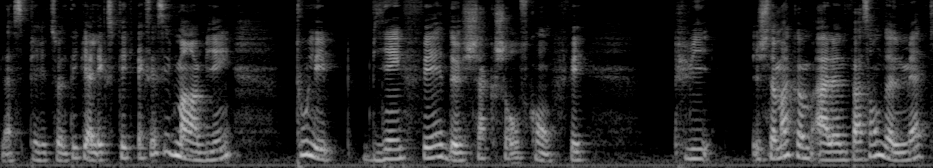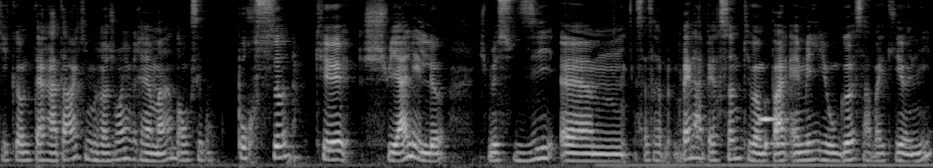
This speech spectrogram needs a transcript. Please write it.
la spiritualité. Puis elle explique excessivement bien tous les bienfaits de chaque chose qu'on fait. Puis justement, comme elle a une façon de le mettre qui est comme terre à terre, qui me rejoint vraiment. Donc c'est pour ça que je suis allée là. Je me suis dit, euh, ça serait bien la personne qui va me faire aimer le yoga, ça va être Léonie.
